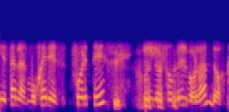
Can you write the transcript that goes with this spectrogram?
ahí están las mujeres fuertes y los hombres bordando.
